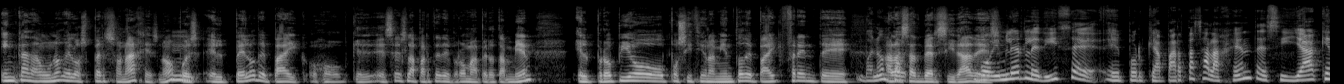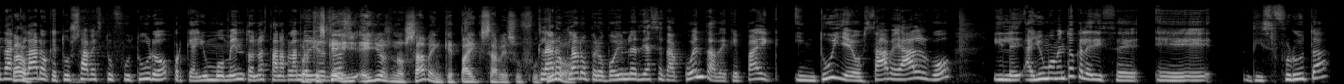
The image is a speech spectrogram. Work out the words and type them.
en cada uno de los personajes, ¿no? Mm. Pues el pelo de Pike, ojo, que esa es la parte de broma, pero también el propio posicionamiento de Pike frente Bueno, a Bo- las adversidades. Boimler le dice, eh, porque apartas a la gente, si ya queda Claro. claro. que tú sabes tu futuro, porque hay un momento, ¿no? Están hablando Porque ellos es que dos. e- ellos no saben que Pike sabe su futuro. Claro, claro, pero Boimler ya se da cuenta de que Pike intuye o sabe algo y le, hay un momento que le dice, eh, disfruta,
